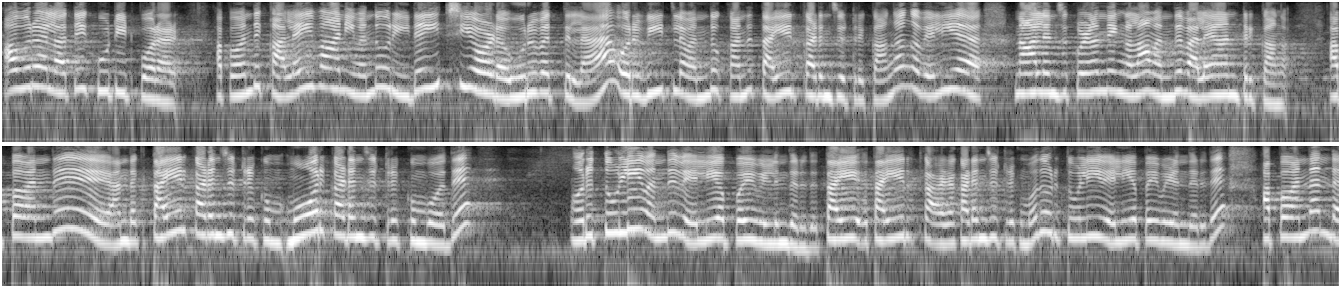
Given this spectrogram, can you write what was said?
அவரும் எல்லாத்தையும் கூட்டிகிட்டு போகிறார் அப்போ வந்து கலைவாணி வந்து ஒரு இடைச்சியோட உருவத்தில் ஒரு வீட்டில் வந்து உட்காந்து தயிர் கடைஞ்சிட்டு இருக்காங்க அங்கே வெளியே நாலஞ்சு குழந்தைங்கள்லாம் வந்து விளையாண்டுருக்காங்க அப்போ வந்து அந்த தயிர் கடைஞ்சிட்டு இருக்கும் மோர் கடைஞ்சிட்டு இருக்கும்போது ஒரு துளி வந்து வெளியே போய் விழுந்துருது. தயிர் தயிர் க கடைஞ்சிட்டு இருக்கும்போது ஒரு துளி வெளியே போய் விழுந்துருது. அப்போ வந்து அந்த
